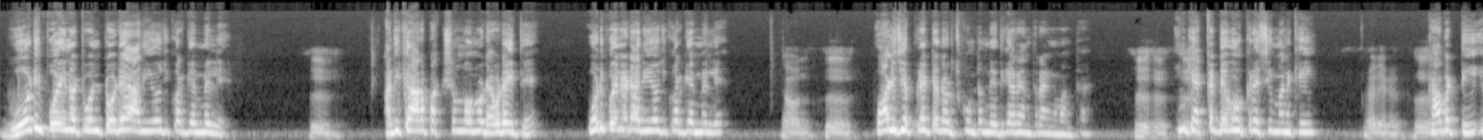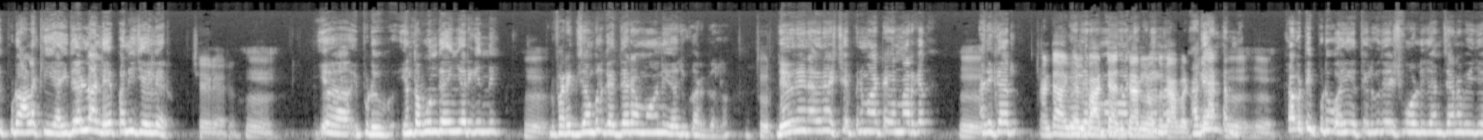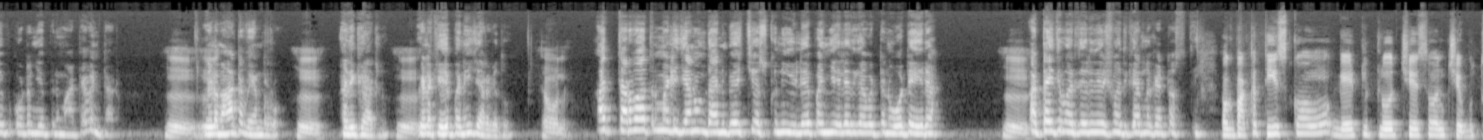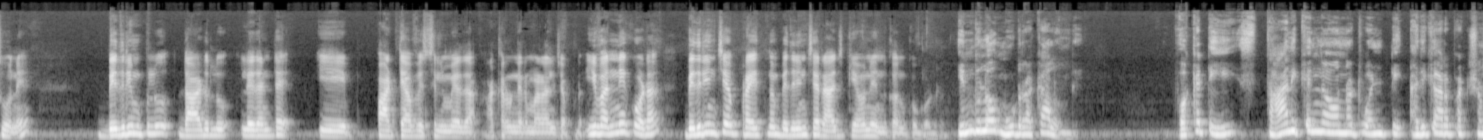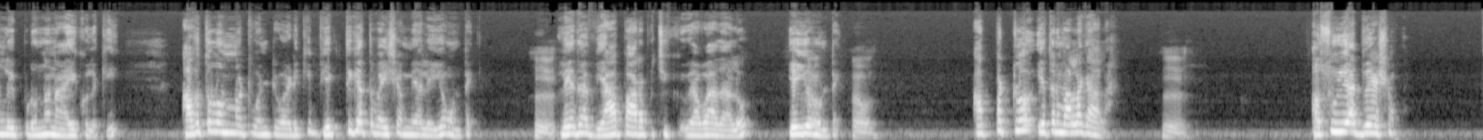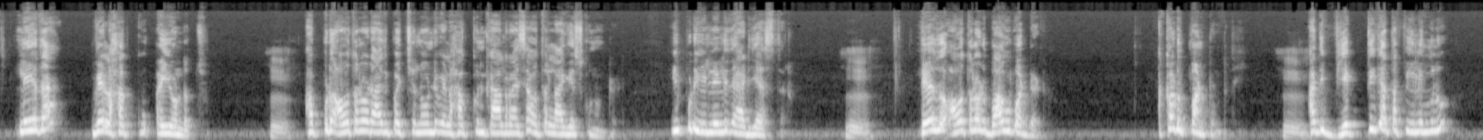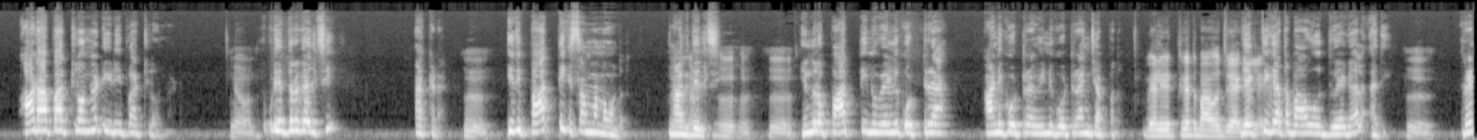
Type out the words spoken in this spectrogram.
ఓడిపోయినటువంటి ఆ నియోజకవర్గ ఎమ్మెల్యే. అధికార పక్షంలో ఉన్నాడు ఎవడైతే ఓడిపోయినాడు ఆ నియోజకవర్గ ఎమ్మెల్యే. వాళ్ళు చెప్పినట్టే నడుచుకుంటుంది అధికార యంత్రాంగం అంతా. ఇంకెక్కడ డెమోక్రసీ మనకి? కాబట్టి ఇప్పుడు వాళ్ళకి ఐదేళ్ళు వాళ్ళు ఏ పని చేయలేరు. చేయలేరు. ఇప్పుడు ఇంతకుముందు ఏం జరిగింది? ఫర్ ఎగ్జాంపుల్ గద్దెరామ్మోహన్ నియోజకవర్గంలో దేవినేని అవినాష్ చెప్పిన మాట విన్నారు కదా. అధికారులు. అంటే ఆ వీళ్ళ పార్టీ అధికారంలో ఉంది కాబట్టి. అదే ఉమ్, కాబట్టి ఇప్పుడు తెలుగుదేశం వాళ్ళు జనసేన బీజేపీ కూటమి చెప్పిన మాట వింటారు. వీళ్ళ మాట వినరు అధికారులు. వీళ్ళకి ఏ పని జరగదు. అది తర్వాత మళ్ళీ జనం దాన్ని బేస్ చేసుకుని వీళ్ళు ఏ పని చేయలేదు కాబట్టి అని ఓటేయరా. అట్టయితే మరి తెలుగుదేశం అధికారంలోకి ఎట్టొస్తుంది ఒక పక్క తీసుకోము గేట్లు క్లోజ్ చేసాం అని చెబుతూనే బెదిరింపులు దాడులు లేదంటే ఈ పార్టీ ఆఫీసుల మీద అక్రమ నిర్మాణాలు చెప్పడం. ఇవన్నీ కూడా బెదిరించే ప్రయత్నం బెదిరించే రాజకీయం అని ఎందుకు అనుకోకూడదు? ఇందులో మూడు రకాలు ఉంది ఒకటి స్థానికంగా ఉన్నటువంటి అధికార పక్షంలో ఇప్పుడున్న నాయకులకి అవతల ఉన్నటువంటి వాడికి వ్యక్తిగత వైషమ్యాలు ఏయో ఉంటాయి లేదా వ్యాపారపు చిక్కు వివాదాలు ఏయో ఉంటాయి. అవును. అప్పట్లో ఇతని వల్ల కాల అసూయ ద్వేషం లేదా వీళ్ళ హక్కు అయి ఉండొచ్చు. అప్పుడు అవతలోడు ఆధిపత్యంలో ఉండి వీళ్ళ హక్కుని కాలు రాసి అవతల లాగేసుకుని ఉంటాడు. ఇప్పుడు వీళ్ళు వెళ్ళి దాడి చేస్తారు. ఉమ్, లేదు అవతలోడు బాగుపడ్డాడు. కడుపు అంటుంటుంది ఉమ్, అది వ్యక్తిగత ఫీలింగులు ఆడా పార్టీలో ఉన్నాడు ఈడీ పార్టీలో ఉన్నాడు. ఇప్పుడు ఇద్దరు కలిసి అక్కడ. ఇది పార్టీకి సంబంధం ఉండదు నాకు తెలిసి. ఇందులో పార్టీ నువ్వు వెళ్ళి కొట్టిరా ఆని కొట్టిరా వీడిని కొట్టిరా అని చెప్పదు. వ్యక్తిగత భావోద్వేగాలు. వ్యక్తిగత భావోద్వేగాలు అది.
